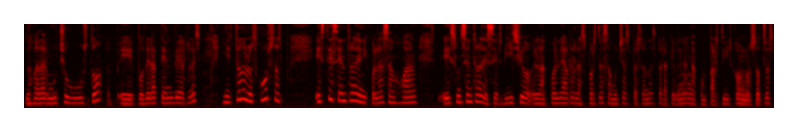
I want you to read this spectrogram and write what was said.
nos va a dar mucho gusto eh, poder atenderles. Y en todos los cursos, este centro de Nicolás San Juan es un centro de servicio en la cual le abre las puertas a muchas personas para que vengan a compartir con nosotros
